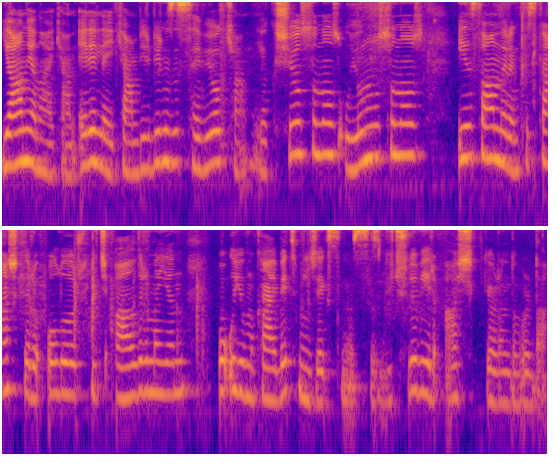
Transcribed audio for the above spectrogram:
yan yanayken, el eleyken, birbirinizi seviyorken yakışıyorsunuz, uyumlusunuz. İnsanların kıskançlıkları olur, hiç aldırmayın. O uyumu kaybetmeyeceksiniz. Siz güçlü bir aşk göründü burada.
